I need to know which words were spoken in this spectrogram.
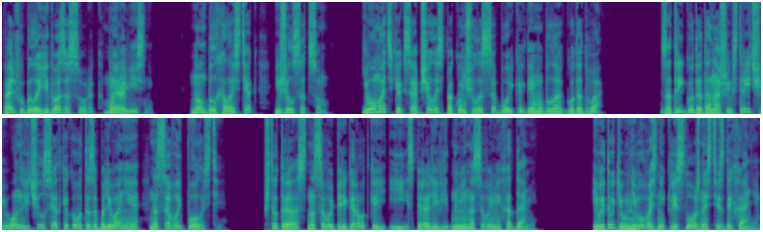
Ральфу было едва за сорок, мой ровесник. Но он был холостяк и жил с отцом. Его мать, как сообщалось, покончила с собой, когда ему было года два. За три года до нашей встречи он лечился от какого-то заболевания носовой полости. Что-то с носовой перегородкой и спиралевидными носовыми ходами. И в итоге у него возникли сложности с дыханием.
